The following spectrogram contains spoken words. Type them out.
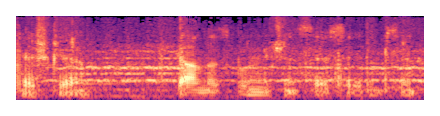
Keşke yalnız bunun için sevseydim seni.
